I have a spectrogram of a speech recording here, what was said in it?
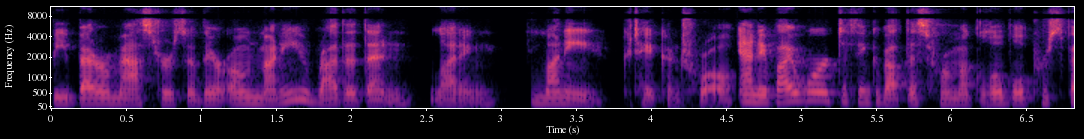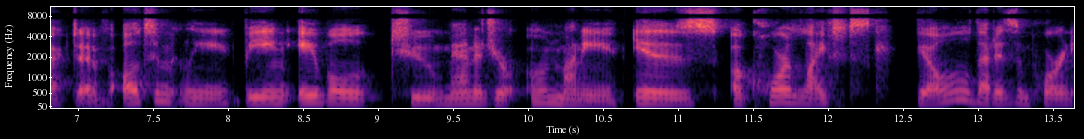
be better masters of their own money rather than letting money take control. And if I were to think about this from a global perspective, ultimately being able to manage your own money is a core life skill skill that is important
